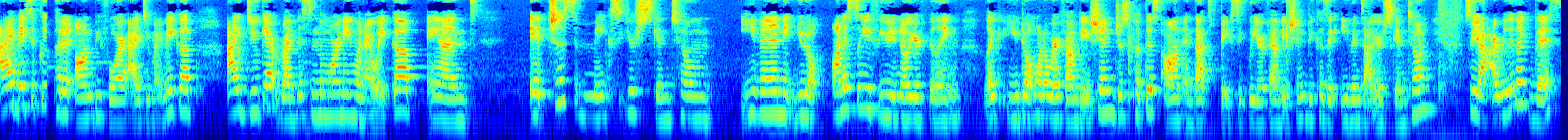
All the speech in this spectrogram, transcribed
I basically put it on before I do my makeup. I do get redness in the morning when I wake up and it just makes your skin tone even you don't honestly if you know you're feeling like you don't want to wear foundation just put this on and that's basically your foundation because it evens out your skin tone. So yeah I really like this.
